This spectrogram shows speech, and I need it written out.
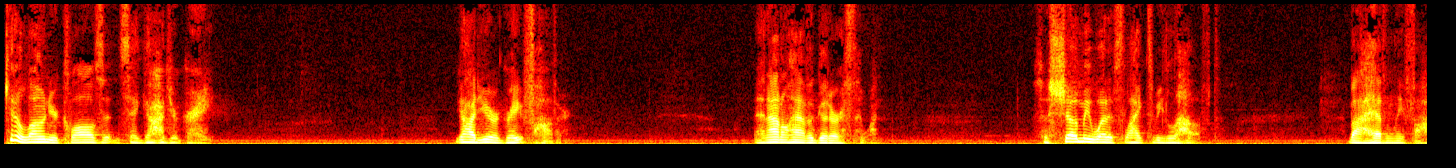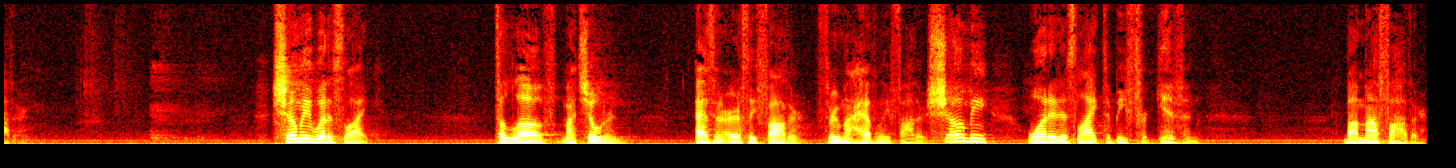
Get alone in your closet and say, God, you're great. God, you're a great father and I don't have a good earthly one. So show me what it's like to be loved by a Heavenly Father. Show me what it's like to love my children as an earthly father through my Heavenly Father. Show me what it is like to be forgiven by my Father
